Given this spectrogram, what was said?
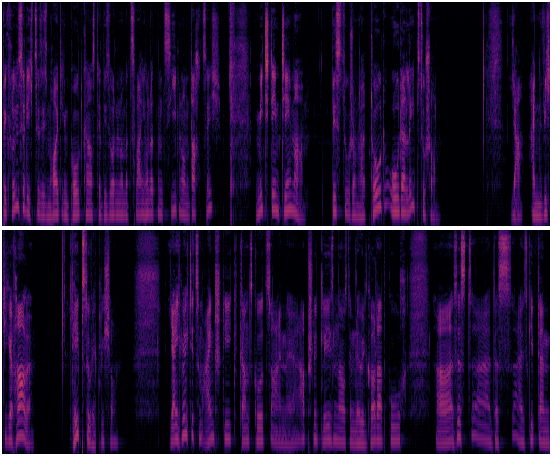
Ich begrüße dich zu diesem heutigen Podcast, Episode Nummer 287, mit dem Thema Bist du schon halb tot oder lebst du schon? Ja, eine wichtige Frage. Lebst du wirklich schon? Ja, ich möchte zum Einstieg ganz kurz einen Abschnitt lesen aus dem Neville Goddard Buch. Äh, es, ist, äh, das, es gibt ein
